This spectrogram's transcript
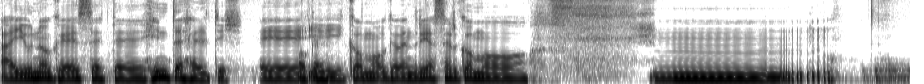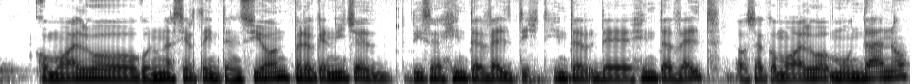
hay uno que es este hinterhältig. Eh, y como que vendría a ser como mm, como algo con una cierta intención, pero que Nietzsche dice hinterwältig, hinter, de hinterwelt, o sea, como algo mundano,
